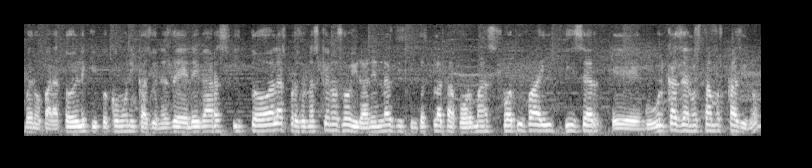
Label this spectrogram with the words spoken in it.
bueno, para todo el equipo de comunicaciones de Elegars y todas las personas que nos oirán en las distintas plataformas, Spotify, Deezer, eh, Google Cast ya no estamos casi, ¿no?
